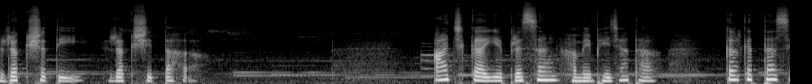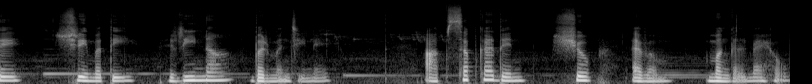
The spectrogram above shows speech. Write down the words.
रक्षति रक्षित। आज का ये प्रसंग हमें भेजा था कलकत्ता से श्रीमती रीना बर्मन जी ने। आप सबका दिन शुभ एवं मंगलमय हो।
